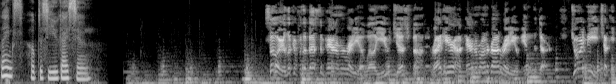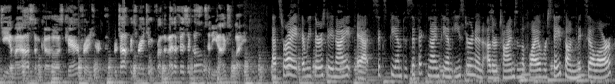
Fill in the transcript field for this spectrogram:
Thanks. Hope to see you guys soon. So, you're looking for the best in paranormal radio? Well, you just found it. Right here on Paranormal Underground Radio in the Dark. Join me, Chucky G, and my awesome co host, Karen Frazier, for topics ranging from the metaphysical to the unexplained. That's right. Every Thursday night at 6 p.m. Pacific, 9 p.m. Eastern, and other times in the flyover states on MixLR,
